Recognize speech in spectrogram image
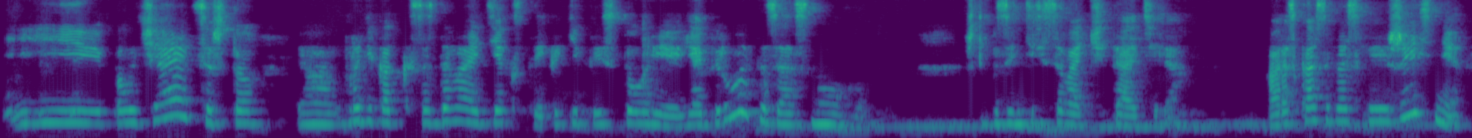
И получается, что вроде как создавая тексты и какие-то истории, я беру это за основу, чтобы заинтересовать читателя. А рассказывая о своей жизни,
